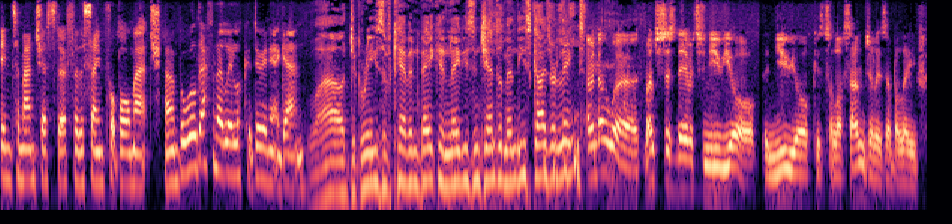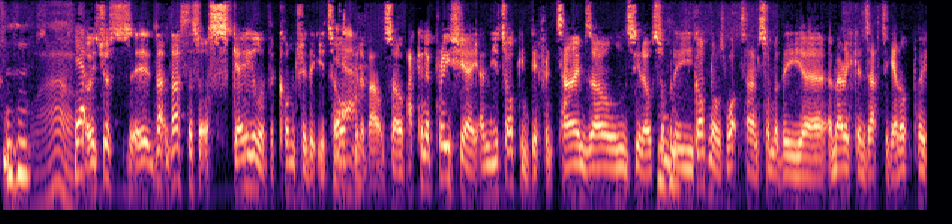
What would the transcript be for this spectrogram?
into Manchester for the same football match. Um, but we'll definitely look at doing it again. Wow, degrees of Kevin Bacon, ladies and gentlemen. These guys are linked. I know uh, Manchester's nearer to New York than New York is to Los Angeles, I believe. Mm-hmm. Wow. Yep. So it's just it, that, that's the sort of scale of the country that you're talking yeah. about. So I can appreciate, and you're talking different time zones. You know, somebody, mm-hmm. God knows what time some of the uh, Americans have to get up you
